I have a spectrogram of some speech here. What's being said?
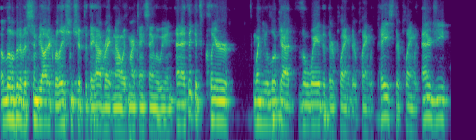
a little bit of a symbiotic relationship that they have right now with Martin St. Louis. And, and I think it's clear when you look at the way that they're playing. They're playing with pace, they're playing with energy,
